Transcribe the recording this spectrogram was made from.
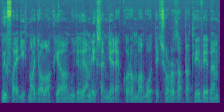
műfaj egyik nagy alakja, ugye emlékszem gyerekkoromban volt egy sorozat a tévében,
